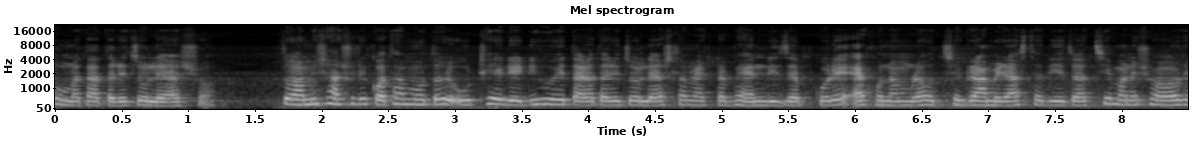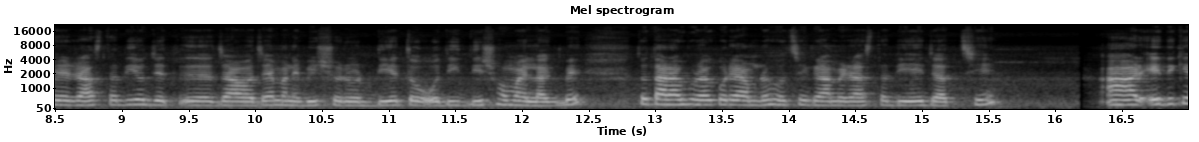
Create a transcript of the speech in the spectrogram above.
তোমরা তাড়াতাড়ি চলে আসো। তো আমি শাশুড়ির কথা মতো উঠে রেডি হয়ে তাড়াতাড়ি চলে আসলাম একটা ভ্যান রিজার্ভ করে। এখন আমরা হচ্ছে গ্রামের রাস্তা দিয়ে যাচ্ছি। মানে শহরের রাস্তা দিয়েও যেতে, যাওয়া যায় মানে বিশ্ব রোড দিয়ে। তো ওদিক দিয়ে সময় লাগবে। তো তাড়াহুড়া করে আমরা হচ্ছে গ্রামের রাস্তা দিয়েই যাচ্ছি। আর এদিকে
